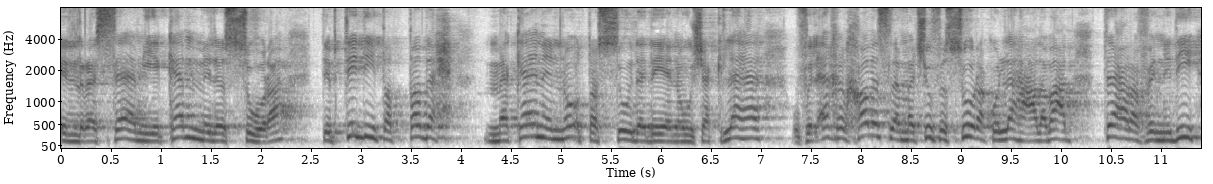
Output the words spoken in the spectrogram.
الرسام يكمل الصورة تبتدي تتضح مكان النقطة السوداء دي وشكلها وفي الآخر خالص لما تشوف الصورة كلها على بعض تعرف إن دي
